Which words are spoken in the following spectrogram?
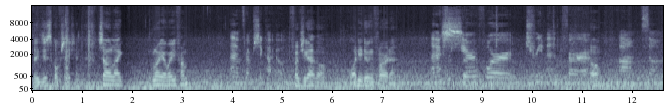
the- just conversation. So like, Gloria, where are you from? I'm from Chicago. From Chicago. What are you doing in Florida? I'm actually So- here for treatment for Oh, um, some.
